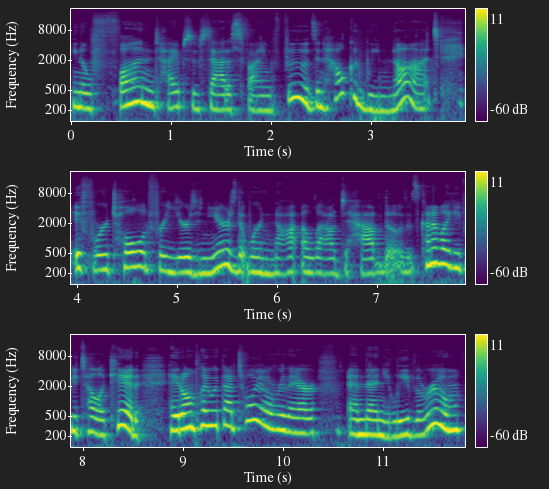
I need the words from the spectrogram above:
you know, fun types of satisfying foods. And how could we not if we're told for years and years that we're not allowed to have those? It's kind of like if you tell a kid, hey, don't play with that toy over there, and then you leave the room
